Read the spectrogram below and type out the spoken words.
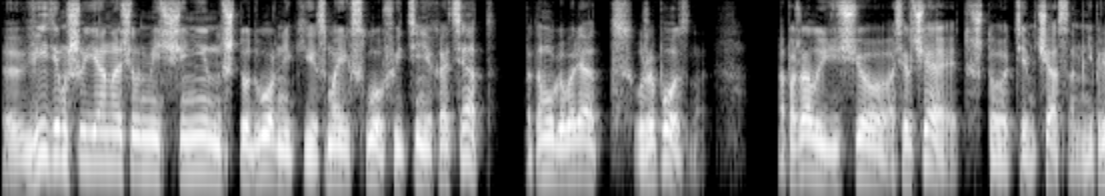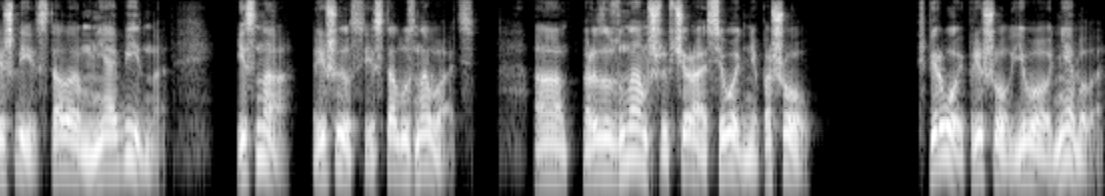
Видимши я начал мещанин, что дворники с моих слов идти не хотят, потому, говорят, уже поздно. А, пожалуй, еще осерчает, что тем часом не пришли, стало мне обидно. И сна решился и стал узнавать. А разузнавши вчера, сегодня пошел. Впервой пришел, его не было.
